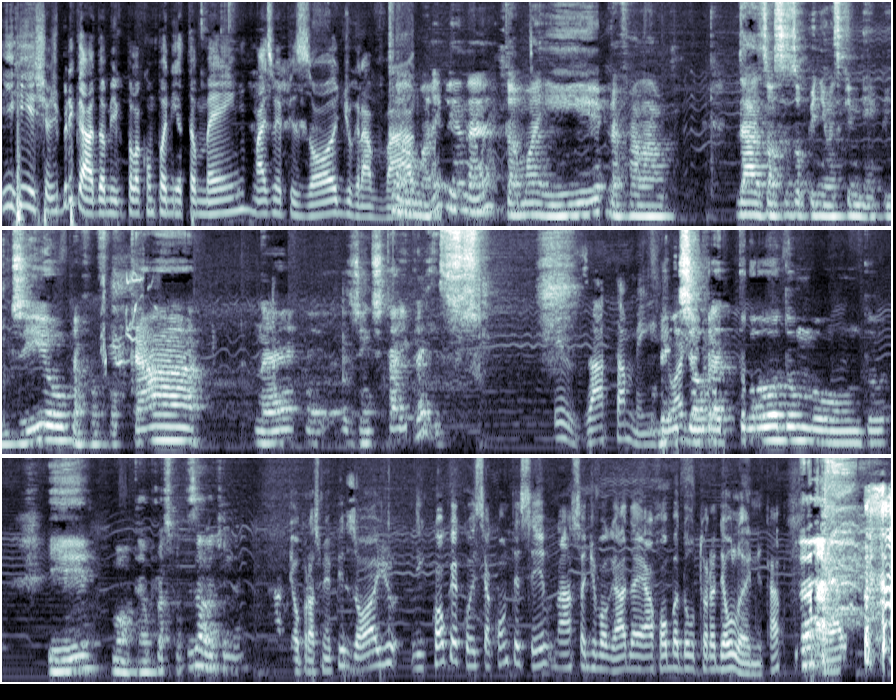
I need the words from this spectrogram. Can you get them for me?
E Richard, obrigado, amigo, pela companhia também. Mais um episódio gravado. Tamo aí, né? Tamo aí pra falar das nossas opiniões que ninguém pediu, pra fofocar, né? É, A gente tá aí pra isso. Um Exatamente. Acho beijão pra todo mundo. E, bom, até o próximo episódio, né? Até o próximo episódio. E qualquer coisa, se acontecer, nossa advogada é arroba doutora Deolane, tá? É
